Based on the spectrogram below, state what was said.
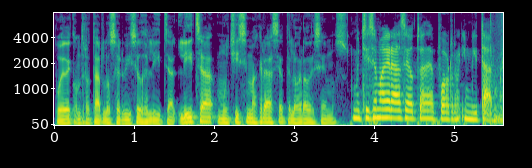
puede contratar los servicios de Licha. Licha, muchísimas gracias, te lo agradecemos. Muchísimas gracias a ustedes por invitarme.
